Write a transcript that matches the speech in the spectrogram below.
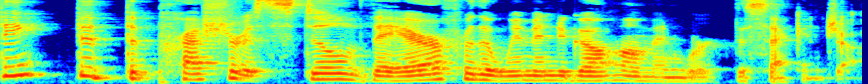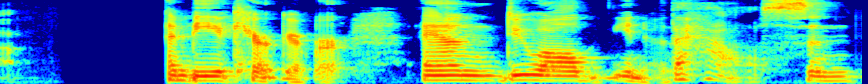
think that the pressure is still there for the women to go home and work the second job. and be a caregiver and do all, you know, the house and,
